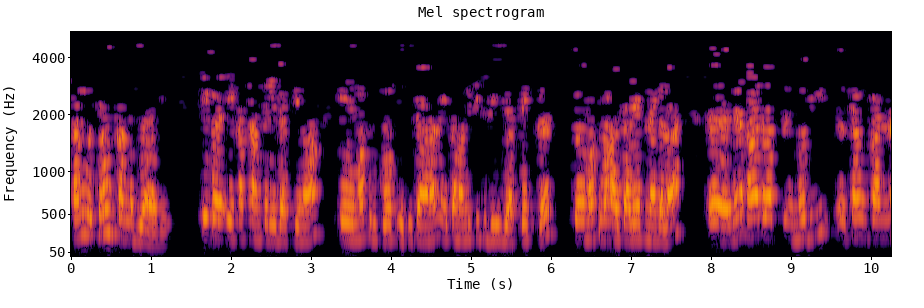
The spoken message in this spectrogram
සංවචන කන්න ගියා වගේ. ඒක ඒ කථාන්තරයේ දැක්වෙනවා ඒ මතු කෝටිය සිතානන් ඒක මගේ සිට දීවියත් එක්ක මතු මහල් තලයට නැගලා වෙන කාටවත් නොදී සං කන්න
